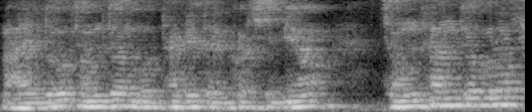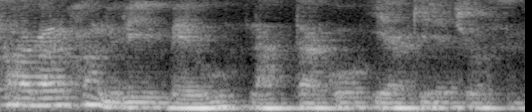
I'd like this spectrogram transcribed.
말도 점점 못하게 될 것이며 정상적으로 살아갈 확률이 매우 낮다고 이야기해 주었습니다.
